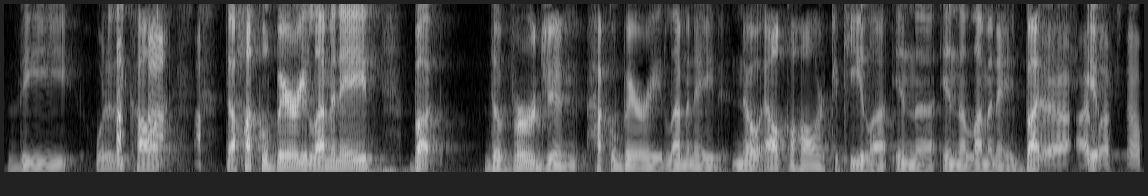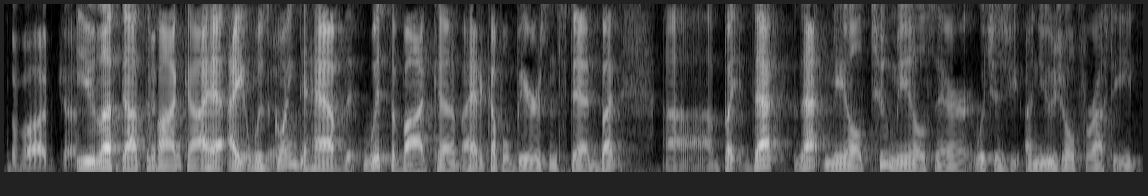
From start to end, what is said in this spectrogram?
the what do they call it? the Huckleberry lemonade, but the virgin Huckleberry lemonade, no alcohol or tequila in the in the lemonade. But yeah, I it, left out the vodka. You left out the vodka. I I was yeah. going to have that with the vodka. I had a couple beers instead, but. Uh, but that that meal, two meals there, which is unusual for us to eat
